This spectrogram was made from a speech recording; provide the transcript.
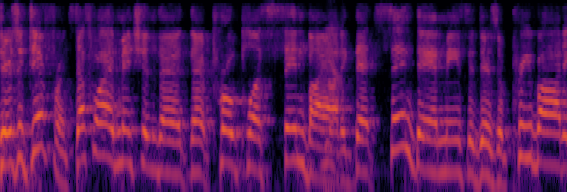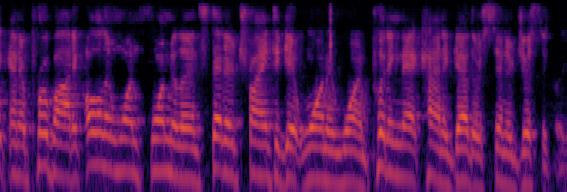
There's a difference. That's why I mentioned that that Pro Plus Synbiotic. That Syn, Dan, means that there's a prebiotic and a probiotic all in one formula instead of trying to get one in one, putting that kind of together synergistically.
